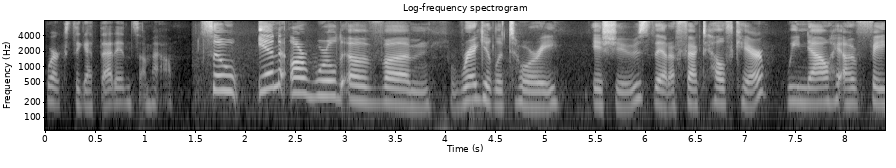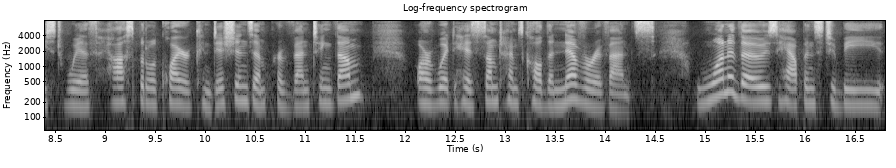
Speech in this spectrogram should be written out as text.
works to get that in somehow. So, in our world of um, regulatory issues that affect healthcare, we now are faced with hospital acquired conditions and preventing them, or what is sometimes called the never events. One of those happens to be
